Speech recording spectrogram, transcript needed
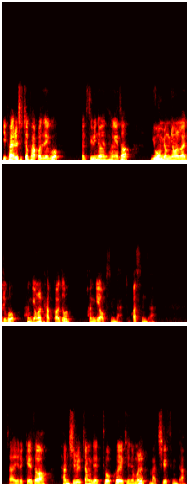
이 파일을 직접 바꿔도 되고 엑스윈도우 상에서 요 명령을 가지고 환경을 바꿔도 관계 없습니다. 똑같습니다. 자, 이렇게 해서 31장 네트워크의 개념을 마치겠습니다.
